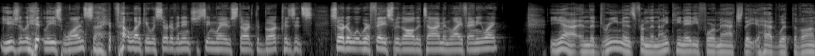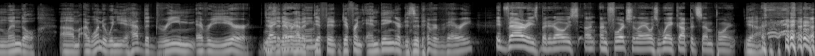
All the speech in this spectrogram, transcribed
usually at least once, I felt like it was sort of an interesting way to start the book because it's sort of what we're faced with all the time in life anyway. Yeah, and the dream is from the 1984 match that you had with the Ivan Lendl. Um, I wonder when you have the dream every year, does it ever have a different different ending, or does it ever vary? It varies, but it always, un- unfortunately, I always wake up at some point. Yeah.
